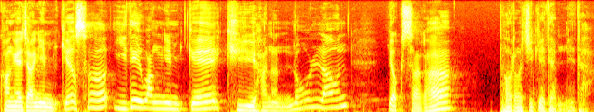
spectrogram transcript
광 회장님께서 이대 왕님께 귀의하는 놀라운 역사가 벌어지게 됩니다.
